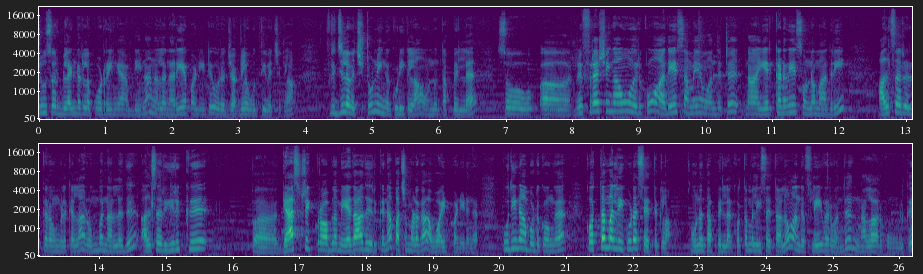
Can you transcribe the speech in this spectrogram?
ஜூஸர் பிளெண்டரில் போடுறீங்க அப்படின்னா நல்லா நிறைய பண்ணிவிட்டு ஒரு ஜக்கில் ஊற்றி வச்சுக்கலாம். ஃப்ரிட்ஜில் வச்சுட்டும் நீங்கள் குடிக்கலாம் ஒன்றும் தப்பு இல்லை. ஸோ ரிஃப்ரெஷிங்காகவும் இருக்கும். அதே சமயம் வந்துட்டு நான் ஏற்கனவே சொன்ன மாதிரி அல்சர் இருக்கிறவங்களுக்கெல்லாம் ரொம்ப நல்லது. அல்சர் இருக்குது இப்போ கேஸ்ட்ரிக் ப்ராப்ளம் ஏதாவது இருக்குன்னா பச்சை மிளகா அவாய்ட் பண்ணிவிடுங்க புதினா போட்டுக்கோங்க. கொத்தமல்லி கூட சேர்த்துக்கலாம். ஒன்றும் தப்பில்லை. கொத்தமல்லி சேர்த்தாலும் அந்த ஃப்ளேவர் வந்து நல்லாயிருக்கும் உங்களுக்கு.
